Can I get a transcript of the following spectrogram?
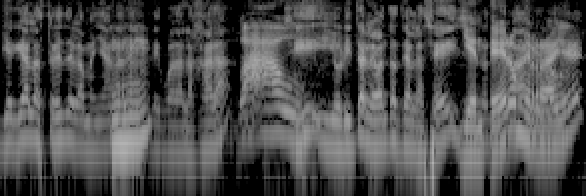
llegué a las 3 de la mañana de, Guadalajara. Wow. Sí, y ahorita levántate a las 6. Y entero, mi Ray, ¿eh?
